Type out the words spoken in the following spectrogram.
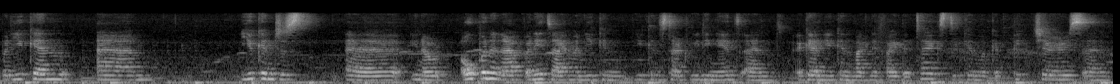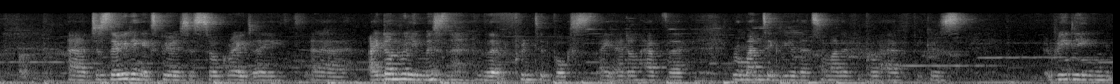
but you can um, you can just uh, you know open it up anytime and you can you can start reading it. And again you can magnify the text you can look at pictures and uh, just the reading experience is so great. I uh, I don't really miss the, the printed books. I, I don't have the romantic view that some other people have because reading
